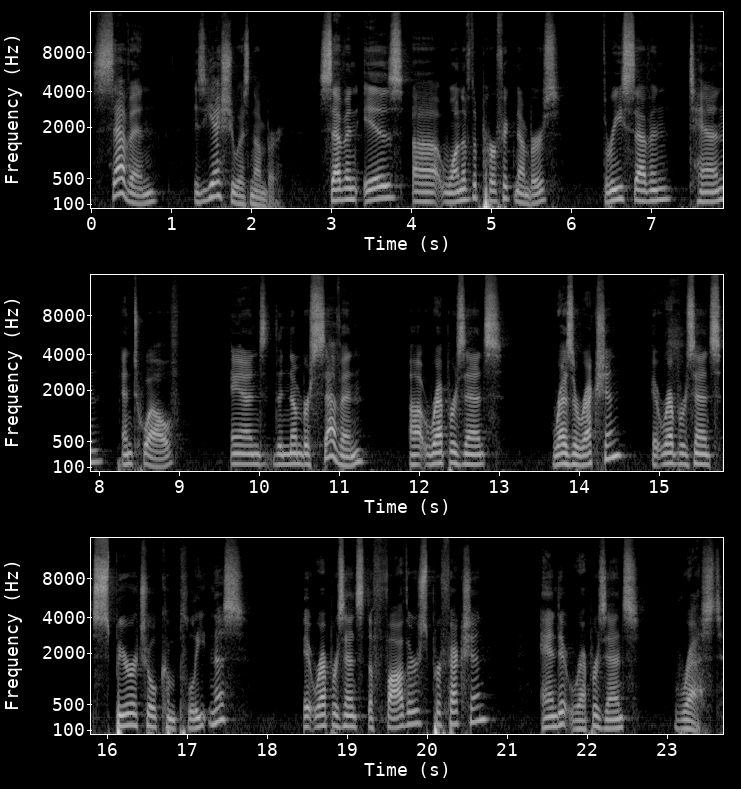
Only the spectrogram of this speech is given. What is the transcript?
Seven is Yeshua's number. Seven is uh, one of the perfect numbers three, seven, ten, and 12. And the number seven uh, represents resurrection, it represents spiritual completeness, it represents the Father's perfection and it represents rest.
